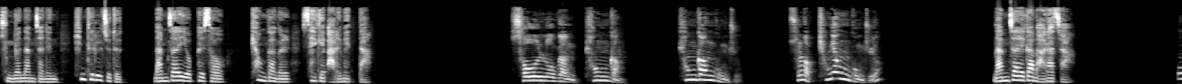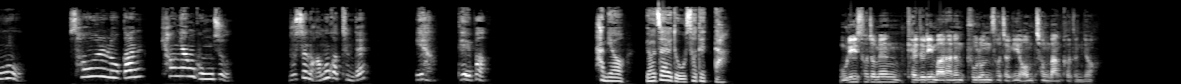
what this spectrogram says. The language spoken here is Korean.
중년 남자는 힌트를 주듯 남자의 옆에서 평강을 세게 발음했다. 서울로 간 평강. 평강공주. 설마 평양공주요? 남자애가 말하자 오, 서울로 간 평양공주. 무슨 암호 같은데? 이야, 대박. 하며 여자애도 웃어댔다. 우리 서점엔 개들이 말하는 불온 서적이 엄청 많거든요.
